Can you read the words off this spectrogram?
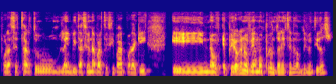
por aceptar tu, la invitación a participar por aquí y espero que nos veamos pronto en este 2022.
